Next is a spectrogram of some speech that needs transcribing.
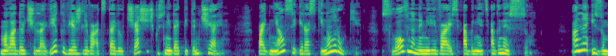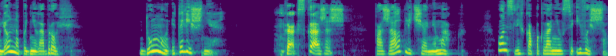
Молодой человек вежливо отставил чашечку с недопитым чаем, поднялся и раскинул руки, словно намереваясь обнять Агнессу. Она изумленно подняла бровь. «Думаю, это лишнее». «Как скажешь», — пожал плечами маг. Он слегка поклонился и вышел.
